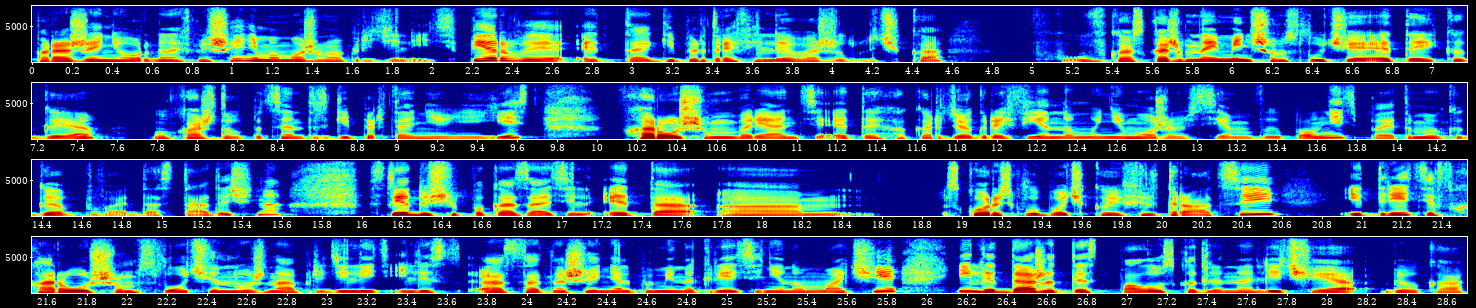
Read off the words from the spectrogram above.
поражения органов мишени мы можем определить. Первые – это гипертрофия левого желудочка. В, скажем, наименьшем случае это ЭКГ, у каждого пациента с гипертонией есть. В хорошем варианте это эхокардиография, но мы не можем всем выполнить, поэтому ЭКГ бывает достаточно. Следующий показатель – это скорость клубочковой фильтрации и третье, в хорошем случае нужно определить или а, соотношение альбумина к креатинину в моче, или даже тест-полоска для наличия белка.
